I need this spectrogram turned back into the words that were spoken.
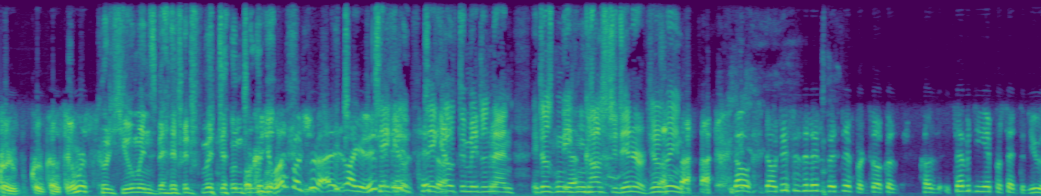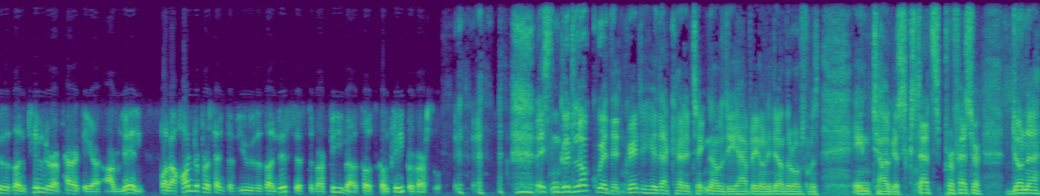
Could, could consumers? Could humans benefit from it down the well, could you? Well, sure. Like it is, take it out, is take out the middleman. It doesn't yeah. even cost you dinner. Do you know what I mean? no, no. This is a little bit different. So, because because seventy eight percent of users on Tinder apparently are, are men, but hundred percent of users on this system are female. So it's complete reversal. Listen, good luck with it. Great to hear that kind of technology happening only down the road from us in Teagasc. That's Professor Donagh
